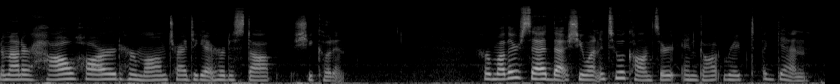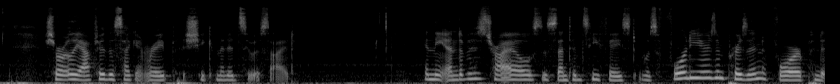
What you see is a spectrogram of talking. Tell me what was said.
No matter how hard her mom tried to get her to stop, she couldn't. Her mother said that she went into a concert and got raped again. Shortly after the second rape, she committed suicide. In the end of his trials, the sentence he faced was 40 years in prison for p-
